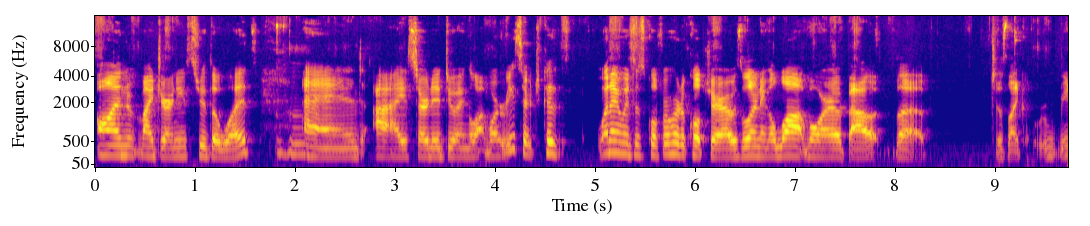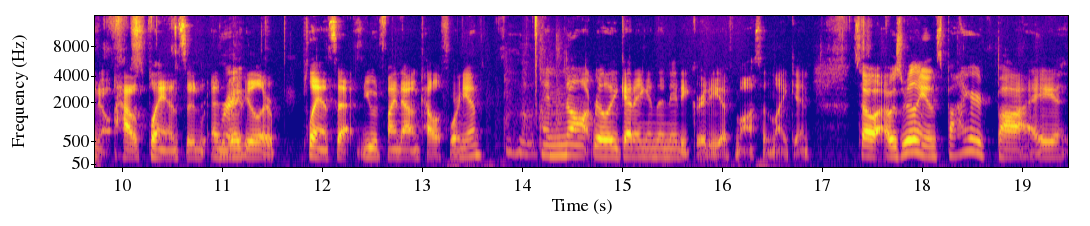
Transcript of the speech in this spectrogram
on my journeys through the woods. And I started doing a lot more research because when I went to school for horticulture, I was learning a lot more about the just like you know house plants and, and Right. regular plants that you would find out in California, mm-hmm. and not really getting in the nitty gritty of moss and lichen. So I was really inspired by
